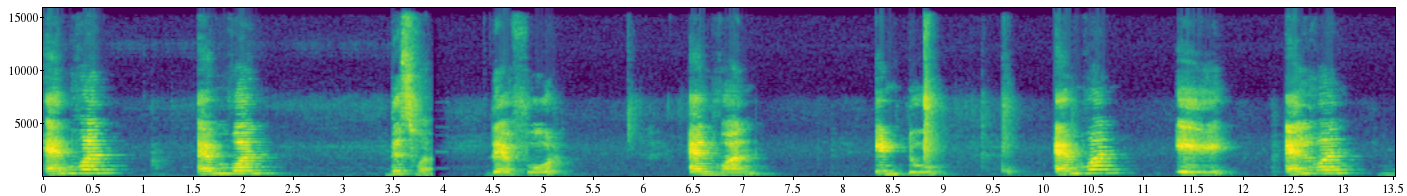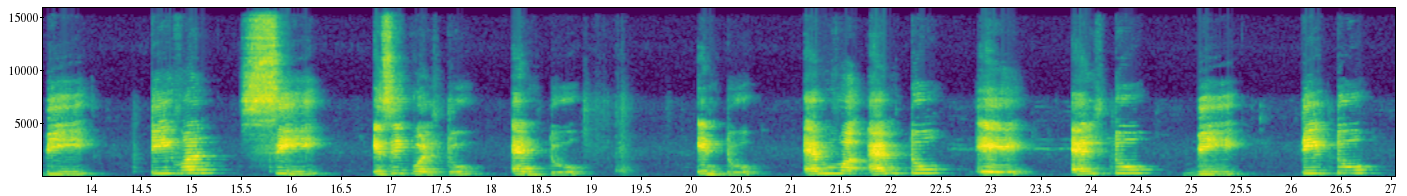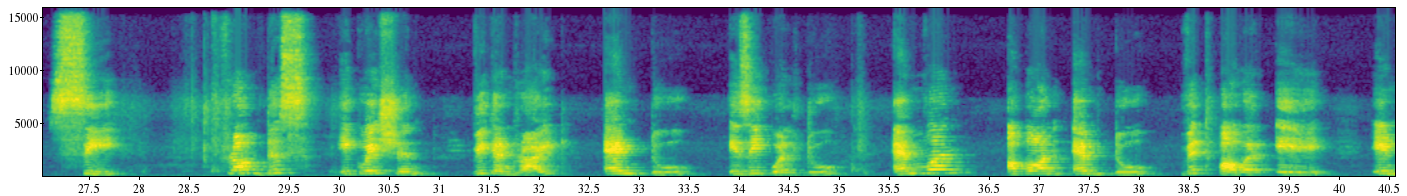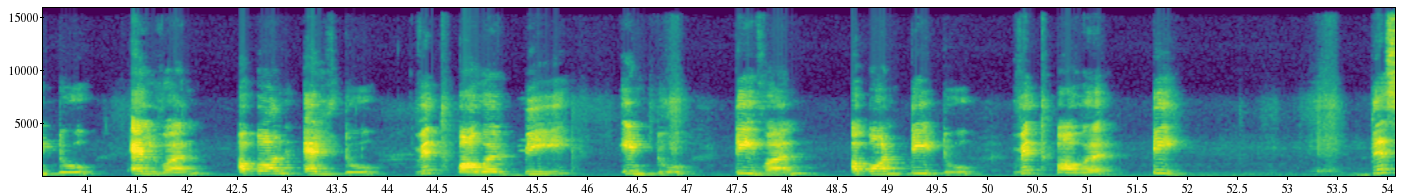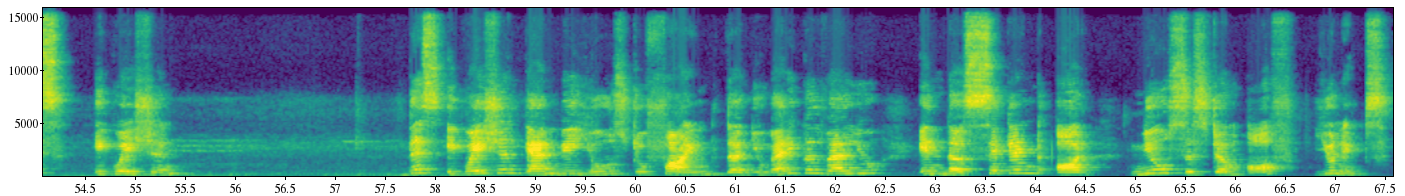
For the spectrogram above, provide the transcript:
N1, M1, this one. Therefore, N1 into M1, A, L1, B, T1, C is equal to N2 into M, M2A, L2B, T2C. From this equation, we can write N2 is equal to M1 upon M2 with power A into L1 upon L2 with power B into T1 upon T2 with power t. This equation this equation can be used to find the numerical value in the second or new system of units.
